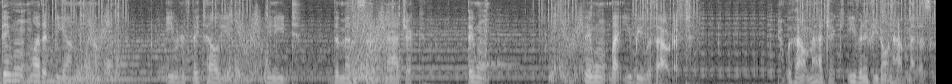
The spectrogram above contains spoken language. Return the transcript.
they won't let it be unwinnable. Even if they tell you you need the medicine of magic, they won't, they won't let you be without it. Without magic, even if you don't have medicine.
